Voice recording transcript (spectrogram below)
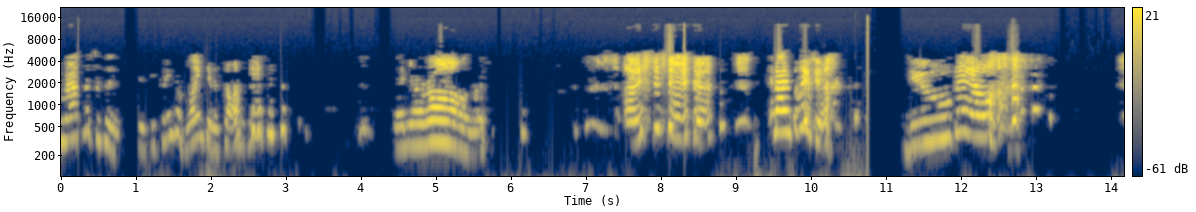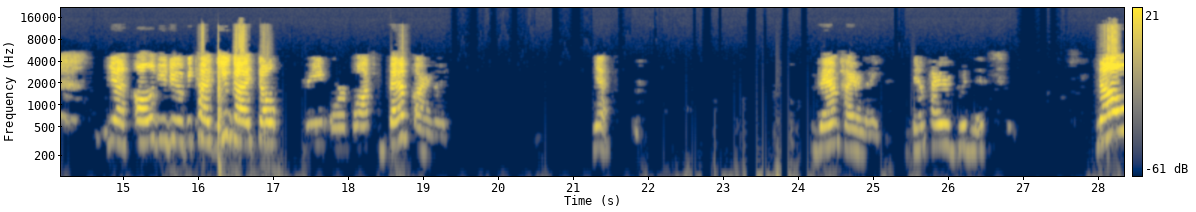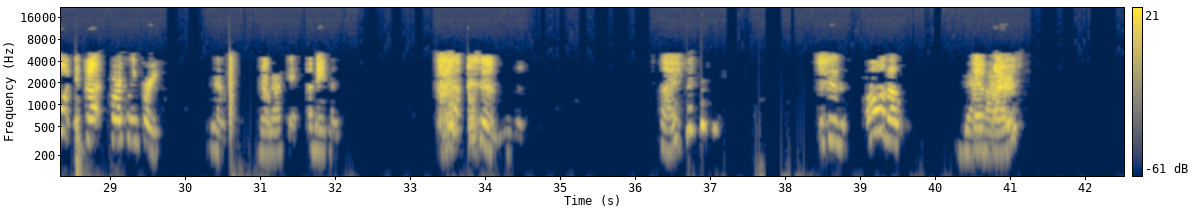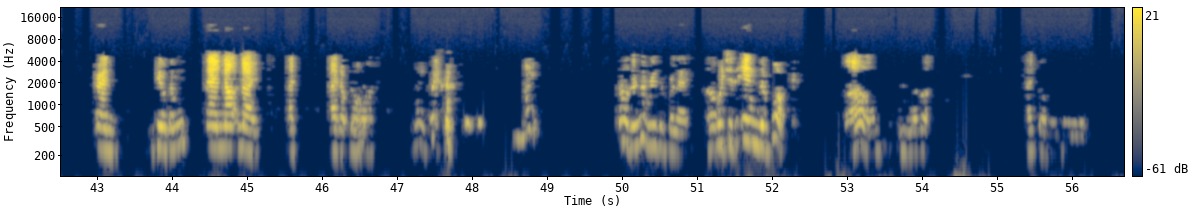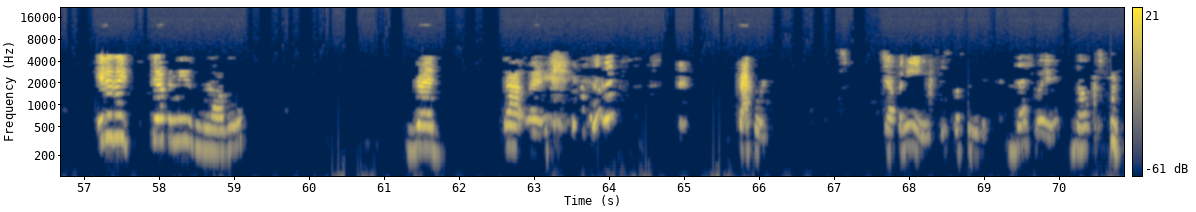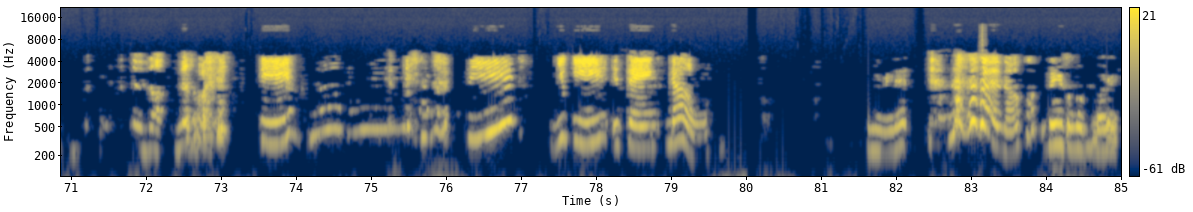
mysticism. If you think a blanket is talking, then you're wrong. Oh, I'm And I'm Felicia. You fail. yes, all of you do because you guys don't read or watch Vampire Knight. Yes. Vampire Knight. Vampire goodness. No, it's not sparkling free. No. No, not yet. Amazing. Hi. This is all about vampires. Vampires. And kill them. And not nice. I, I don't know why. Nice. Oh, there's a reason for that. Oh. Which is in the book. Oh. in the book. I still to read it. It is a Japanese novel. Read that way. Backwards. Japanese is supposed to be this way. No. Not this way. See? See? Yuki is saying no. Can you read it? no. I think it's a little blurry.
